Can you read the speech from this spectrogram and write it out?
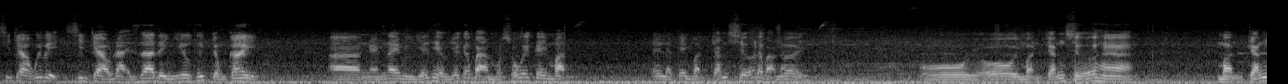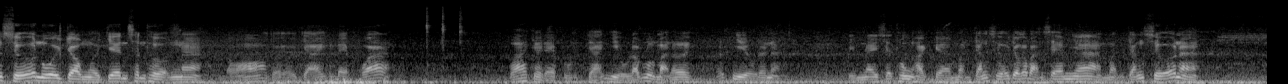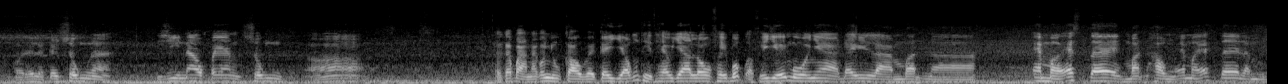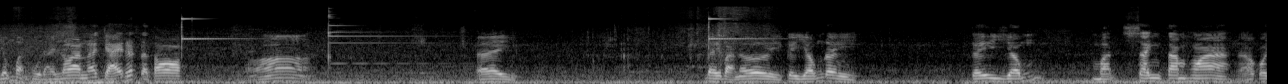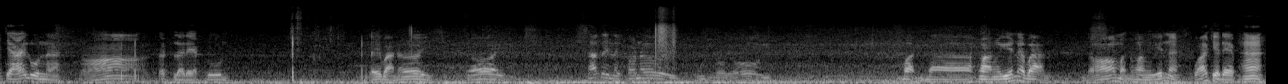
xin chào quý vị, xin chào đại gia đình yêu thích trồng cây. À, Ngày hôm nay mình giới thiệu với các bạn một số cái cây mận. Đây là cây mận trắng sữa này bạn ơi. Ôi ôi mận trắng sữa ha. Mận trắng sữa nuôi trồng ở trên sân thượng nè. Đó trời ơi trái đẹp quá. Quá trời đẹp luôn, trái nhiều lắm luôn bạn ơi. Rất nhiều đây nè. Thì hôm nay sẽ thu hoạch à, mận trắng sữa cho các bạn xem nha. Mận trắng sữa nè. Ở đây là cây sung nè. Ginao Pen sung. Đó rồi các bạn nào có nhu cầu về cây giống thì theo Zalo Facebook ở phía dưới mua nha. Đây là mận à, uh, MST mận hồng MST là một giống mận của Đài Loan nó trái rất là to. Đó. Đây. Đây bạn ơi cây giống đây. Cây giống mận xanh tam hoa. Đó có trái luôn nè. Đó rất là đẹp luôn. Đây bạn ơi. Rồi. Sát đây là con ơi. Ui rồi ôi mận uh, hoàng yến này bạn. Đó mận hoàng yến này quá trời đẹp ha.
